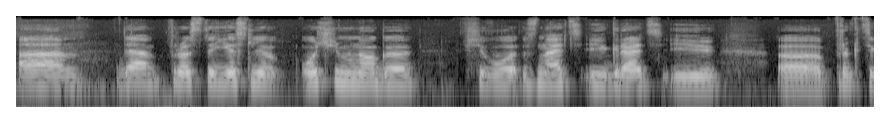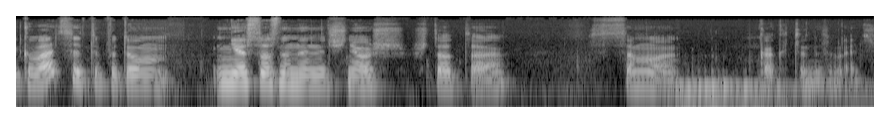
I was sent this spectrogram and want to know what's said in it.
А, да, просто если очень много всего знать и играть и э, практиковаться, ты потом неосознанно начнешь что-то само, как это называется?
